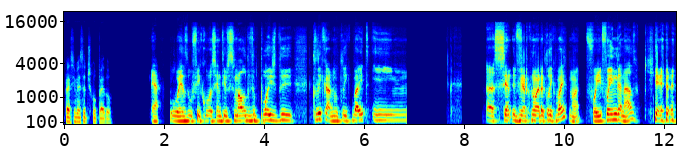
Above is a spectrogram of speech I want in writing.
Peço imensa desculpa, Edu. É, o Edu ficou a sentir-se mal depois de clicar no clickbait e ver que não era clickbait, não é? Foi, foi enganado, que é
